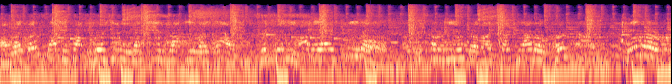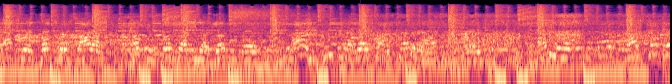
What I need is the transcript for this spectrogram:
Alright folks, that is top the first unit we're going to drop you right now. This lady, Air Speedo. This coming to you from uh, Santiago, Costa. Taylor factory, Pittsburgh style. Helping to push out the uh, judging there. Nice, keeping that right side of seven out. And Air in the back.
